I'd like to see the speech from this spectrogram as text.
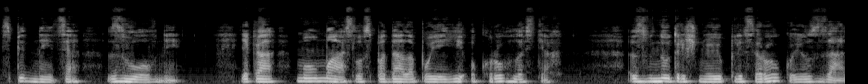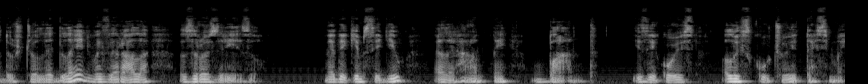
спідниця з вовни, яка, мов масло, спадала по її округлостях, з внутрішньою плісировкою ззаду, що ледь-ледь визирала з розрізу, над яким сидів елегантний бант із якоїсь лискучої тасьми.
